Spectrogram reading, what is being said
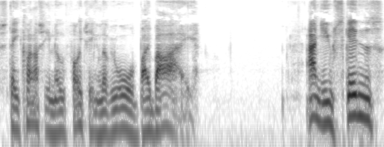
Stay classy, no fighting. Love you all. Bye bye. And you skins.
